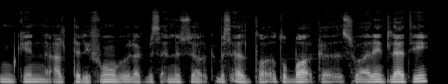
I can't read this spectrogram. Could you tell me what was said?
ممكن على التليفون بيقول لك بسألني سؤال بسأل أطباء سؤالين ثلاثة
